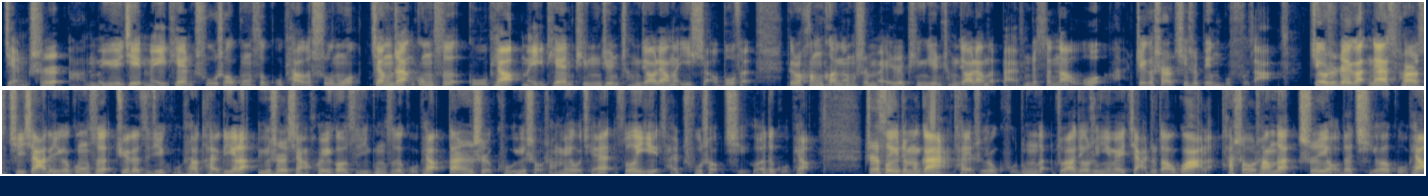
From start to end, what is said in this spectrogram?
减持啊，那么预计每天出售公司股票的数目将占公司股票每天平均成交量的一小部分，比如很可能是每日平均成交量的百分之三到五。啊这个事儿其实并不复杂。就是这个 Naspers 旗下的一个公司，觉得自己股票太低了，于是想回购自己公司的股票，但是苦于手上没有钱，所以才出售企鹅的股票。之所以这么干，他也是有苦衷的，主要就是因为价值倒挂了。他手上的持有的企鹅股票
